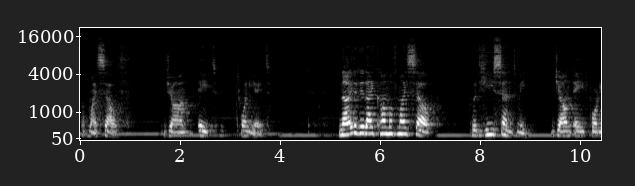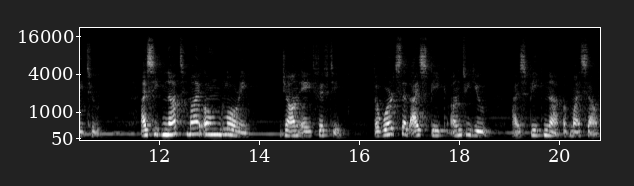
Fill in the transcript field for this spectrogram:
of myself. John 8 28. Neither did I come of myself, but he sent me. John 8:42. I seek not my own glory. John 8:50. The words that I speak unto you, I speak not of myself.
